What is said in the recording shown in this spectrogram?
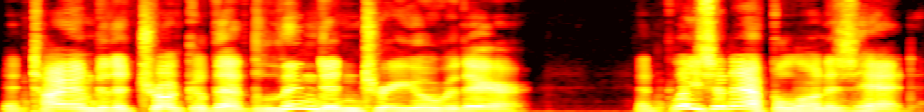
and tie him to the trunk of that linden tree over there, and place an apple on his head.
